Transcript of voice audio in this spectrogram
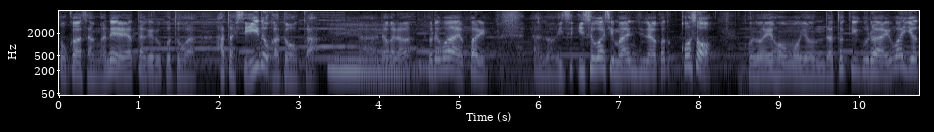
お母さんがねやってあげることは果たしていいのかどうか。うだからそれはやっぱりあの忙しい毎日だからこそこの絵本を読んだ時ぐらいはゆっ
